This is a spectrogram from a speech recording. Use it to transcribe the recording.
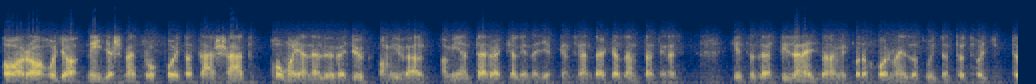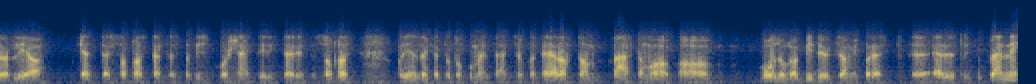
arra, hogy a négyes metró folytatását komolyan elővegyük, amivel, amilyen tervekkel én egyébként rendelkezem. Tehát én ezt 2011-ben, amikor a kormányzat úgy döntött, hogy törli a kettes szakasz, tehát ezt a biztosság térig terjedő szakaszt, hogy én ezeket a dokumentációkat elraktam, vártam a, a boldogabb időkre, amikor ezt elő tudjuk venni.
